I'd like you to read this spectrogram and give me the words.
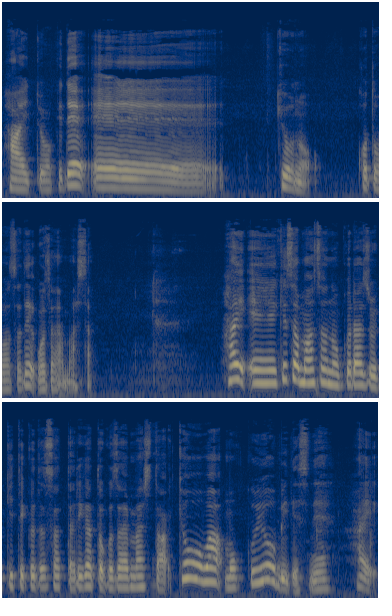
はい。というわけで、えー、今日のことわざでございました。はい、えー、今朝も朝のクラジオ聞いてくださってありがとうございました。今日は木曜日ですね。はい、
